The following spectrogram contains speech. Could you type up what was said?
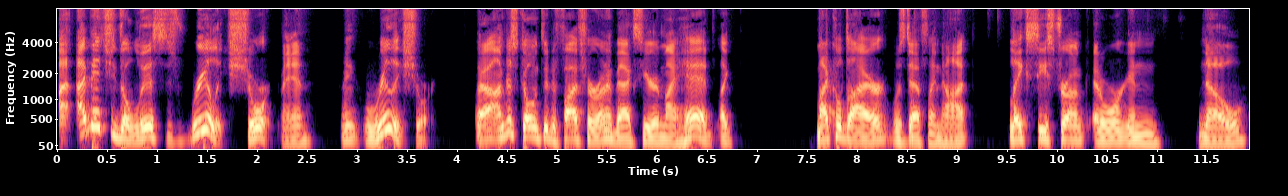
I, I bet you the list is really short, man. I mean, really short. I'm just going through the five star running backs here in my head. Like Michael Dyer was definitely not. Lache Seastrunk at Oregon, no.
